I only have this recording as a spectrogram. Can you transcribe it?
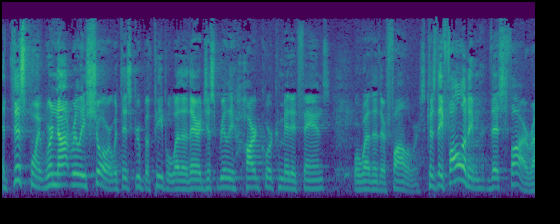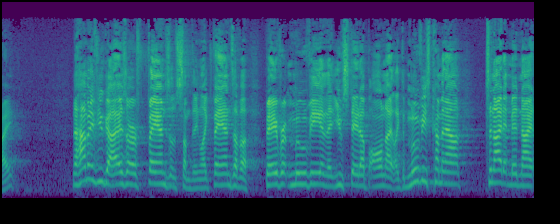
At this point, we're not really sure with this group of people whether they're just really hardcore committed fans or whether they're followers. Because they followed him this far, right? Now, how many of you guys are fans of something, like fans of a favorite movie, and then you stayed up all night? Like the movie's coming out tonight at midnight,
